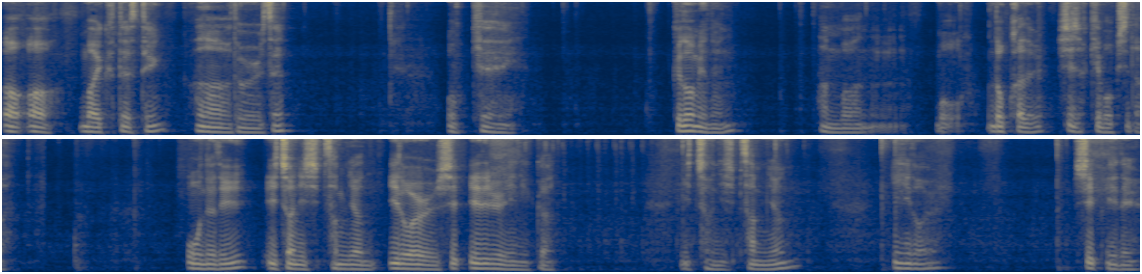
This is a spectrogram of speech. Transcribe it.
어, 어, 마이크 테스팅. 하나, 둘, 셋. 오케이. 그러면은 한번 뭐 녹화를 시작해 봅시다. 오늘이 2023년 1월 11일이니까 2023년 1월 11일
